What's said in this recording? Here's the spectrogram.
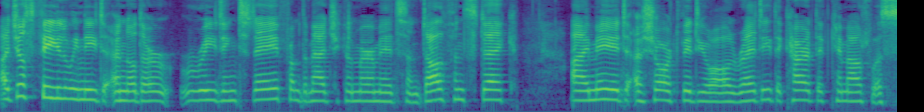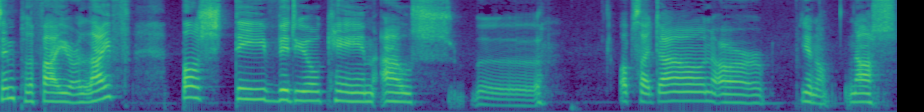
I just feel we need another reading today from the Magical Mermaids and Dolphins deck. I made a short video already. The card that came out was Simplify Your Life, but the video came out uh, upside down or, you know, not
